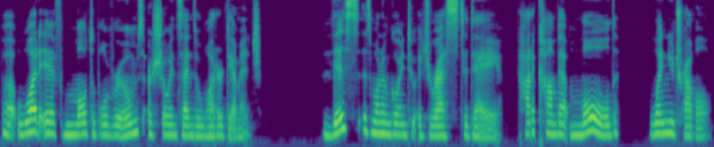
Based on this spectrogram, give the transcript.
but what if multiple rooms are showing signs of water damage? This is what I'm going to address today how to combat mold when you travel.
